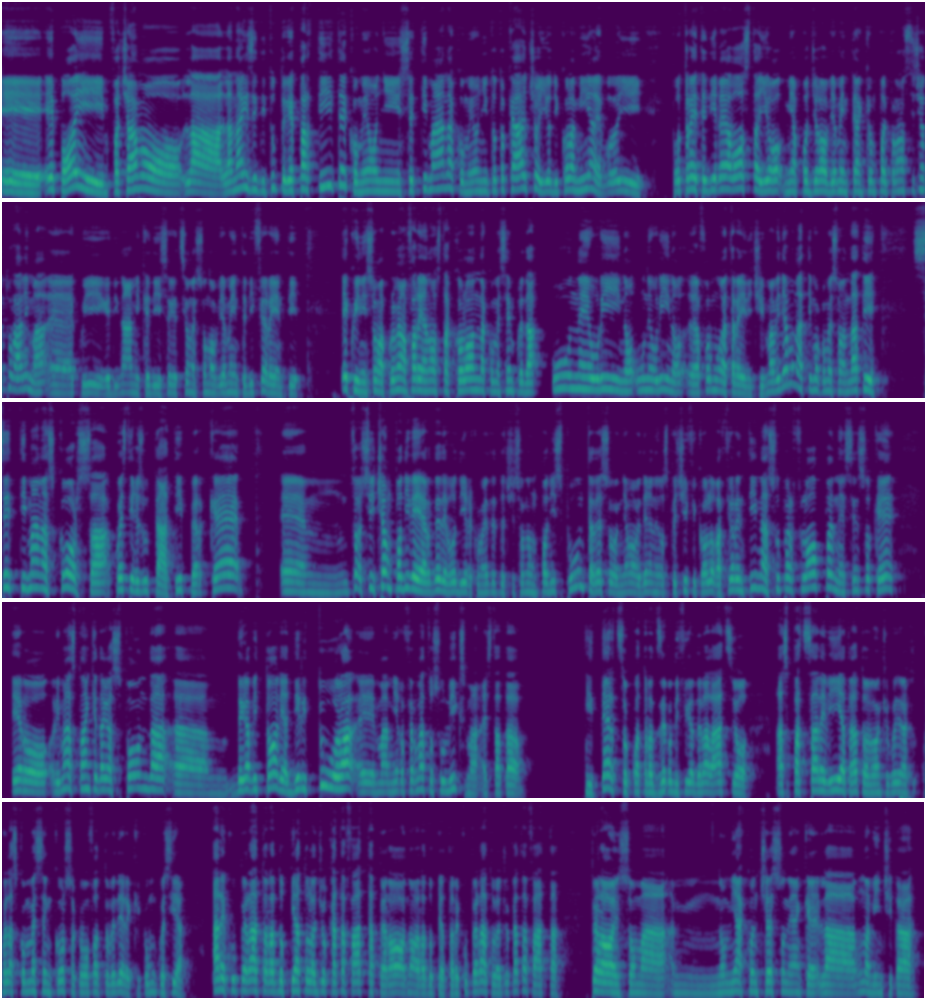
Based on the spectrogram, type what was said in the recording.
E, e poi facciamo la, l'analisi di tutte le partite come ogni settimana, come ogni Totocalcio. Io dico la mia e voi potrete dire la vostra. Io mi appoggerò ovviamente anche un po' ai pronostici naturali, ma eh, qui le dinamiche di selezione sono ovviamente differenti. E quindi insomma proviamo a fare la nostra colonna come sempre da un eurino, un eurino, eh, Formula 13. Ma vediamo un attimo come sono andati settimana scorsa questi risultati perché ehm, sì, c'è un po' di verde, devo dire, come vedete ci sono un po' di spunte, adesso andiamo a vedere nello specifico. Allora, Fiorentina super flop, nel senso che ero rimasto anche dalla sponda ehm, della vittoria addirittura, eh, ma mi ero fermato sull'X, ma è stata il terzo 4-0 di fila della Lazio a spazzare via. Tra l'altro avevo anche quella, scommessa in corso che avevo fatto vedere che comunque sia ha recuperato, ha raddoppiato la giocata fatta, però no, ha raddoppiato, ha recuperato la giocata fatta, però insomma mm, non mi ha concesso neanche la, una vincita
